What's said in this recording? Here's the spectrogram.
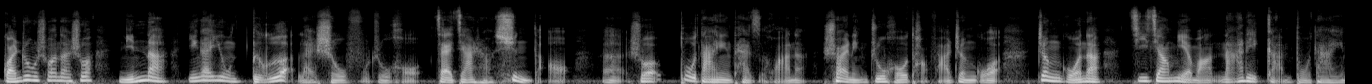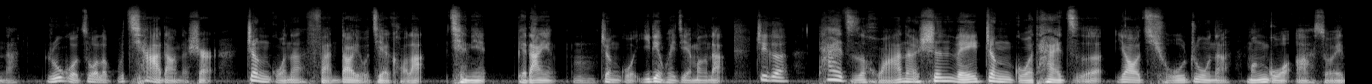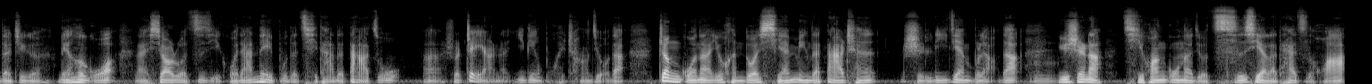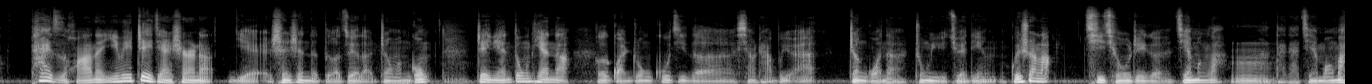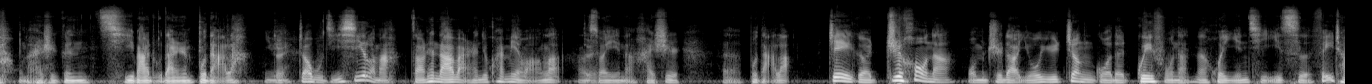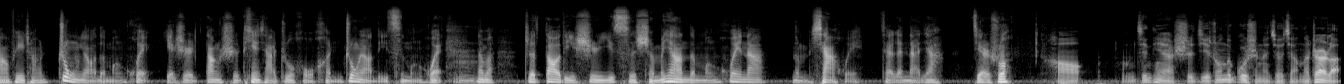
管仲说呢，说您呢应该用德来收服诸侯，再加上训导。呃，说不答应太子华呢，率领诸侯讨伐郑国，郑国呢即将灭亡，哪里敢不答应呢？如果做了不恰当的事儿，郑国呢反倒有借口了，请您别答应。嗯，郑国一定会结盟的。这个。太子华呢，身为郑国太子，要求助呢盟国啊，所谓的这个联合国，来削弱自己国家内部的其他的大族啊，说这样呢一定不会长久的。郑国呢有很多贤明的大臣是离间不了的。于是呢，齐桓公呢就辞谢了太子华。太子华呢，因为这件事儿呢，也深深的得罪了郑文公。这年冬天呢，和管仲估计的相差不远，郑国呢终于决定归顺了。祈求这个结盟了，嗯，大家结盟吧，我们还是跟七霸主大人不打了，因为朝不及夕了嘛，早晨打晚上就快灭亡了，所以呢，还是呃不打了。这个之后呢，我们知道，由于郑国的归附呢，那会引起一次非常非常重要的盟会，也是当时天下诸侯很重要的一次盟会。那么，这到底是一次什么样的盟会呢？那么下回再跟大家接着说。好，我们今天啊史记中的故事呢就讲到这儿了。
